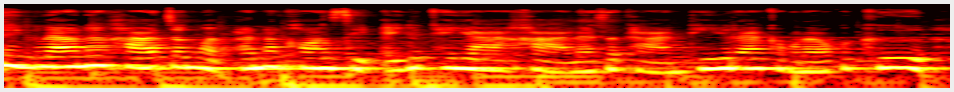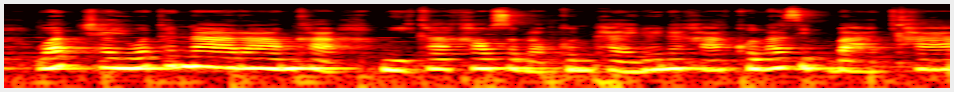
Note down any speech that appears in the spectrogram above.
ถึงแล้วนะคะ จังหวัดพระนครศรีอยุธยาค่ะ และสถานที่แรกของเราก็คือ วัดชัยวัฒนารามค่ะ มีค่าเข้าสำหรับคนไทยด้วยนะคะ คนละ 10 บาทค่ะ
